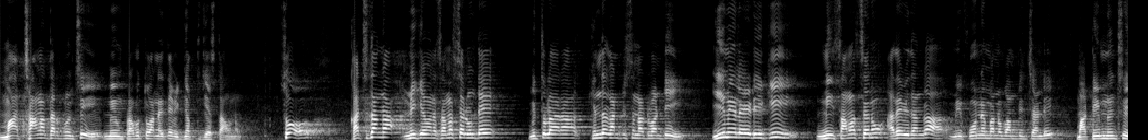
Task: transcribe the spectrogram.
మా ఛానల్ తరపు నుంచి మేము ప్రభుత్వాన్ని అయితే విజ్ఞప్తి చేస్తూ ఉన్నాం. సో ఖచ్చితంగా మీకు ఏమైనా సమస్యలు ఉంటే మిత్రులారా కింద కనిపిస్తున్నటువంటి ఈమెయిల్ ఐడికి మీ సమస్యను అదేవిధంగా మీ ఫోన్ నెంబర్ను పంపించండి. మా టీం నుంచి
